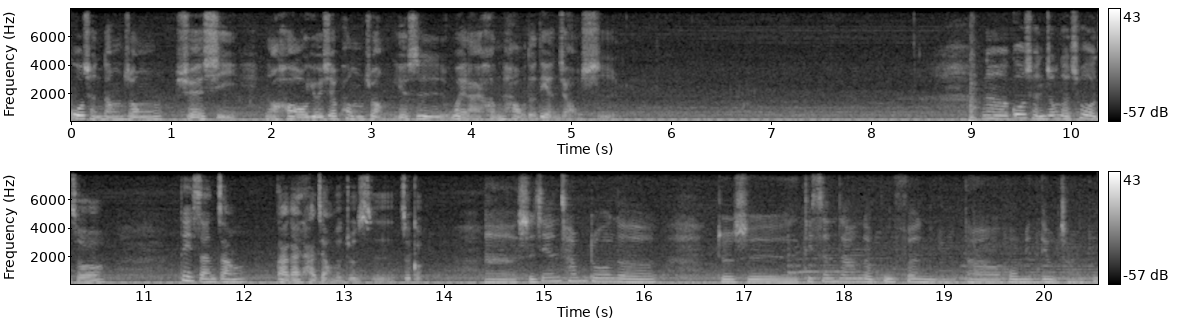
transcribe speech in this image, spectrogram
过程当中学习，然后有一些碰撞，也是未来很好的垫脚石。那过程中的挫折，第三章大概他讲的就是这个。嗯，时间差不多了。就是第三章的部分到后面第五章的部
